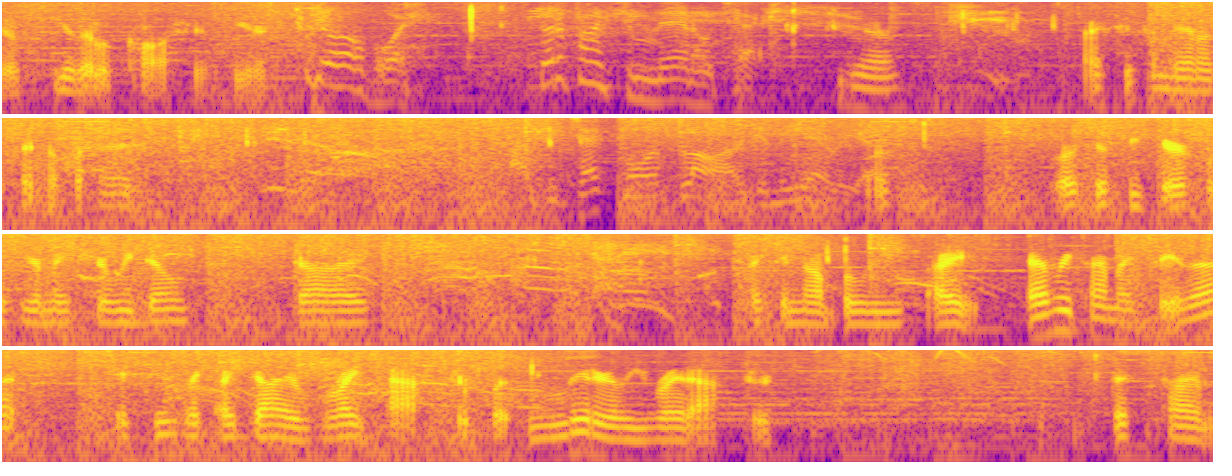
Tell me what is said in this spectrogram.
Let's be a little cautious here. Oh boy. Better find some nanotech. Yeah. I see some nanotech up ahead. I detect more Blarg in the area. Let's, let's just be careful here, make sure we don't die. I cannot believe I every time I say that, It seems like I die right after, but literally right after. This time,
